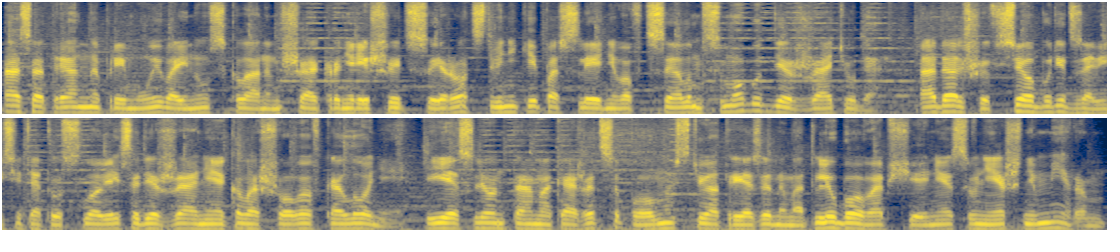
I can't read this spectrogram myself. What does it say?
Асатрян напрямую войну с кланом Шакра не решится и родственники последнего в целом смогут держать удар. А дальше все будет зависеть от условий содержания Калашова в колонии. Если он там окажется полностью отрезанным от любого общения с внешним миром,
